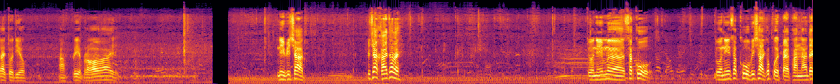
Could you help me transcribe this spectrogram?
ได้ตัวเดียวเอาเรียบร้อย นี่พี่ชาติพี่ชาติขายเท่าไหร่ตัวนี้เมื่อสักครู่ ตัวนี้สักครู่พี่ชาติเขาเปิดแปดพันนะได้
